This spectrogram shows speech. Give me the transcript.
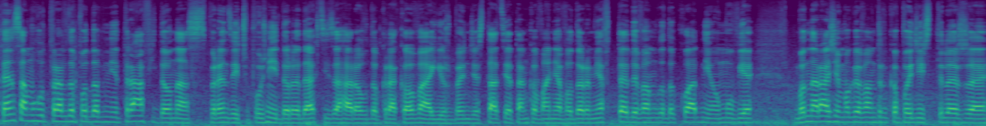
ten samochód prawdopodobnie trafi do nas prędzej czy później do redakcji Zacharow do Krakowa, jak już będzie stacja tankowania wodorem. Ja wtedy Wam go dokładnie omówię, bo na razie mogę Wam tylko powiedzieć tyle, że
